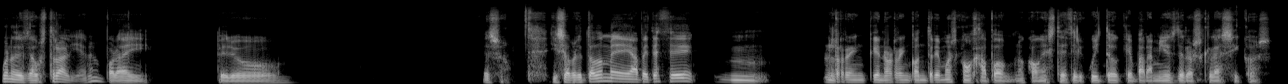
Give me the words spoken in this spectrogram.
Bueno, desde Australia, ¿no? Por ahí. Pero. Eso. Y sobre todo me apetece mm, que nos reencontremos con Japón, ¿no? Con este circuito que para mí es de los clásicos.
